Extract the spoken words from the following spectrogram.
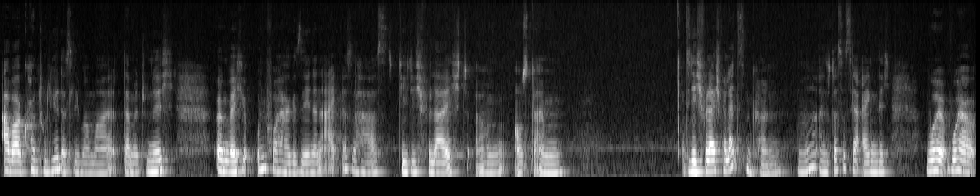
aber kontrollier das lieber mal, damit du nicht irgendwelche unvorhergesehenen Ereignisse hast, die dich vielleicht ähm, aus deinem, die dich vielleicht verletzen können. Ne? Also das ist ja eigentlich, woher, woher,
